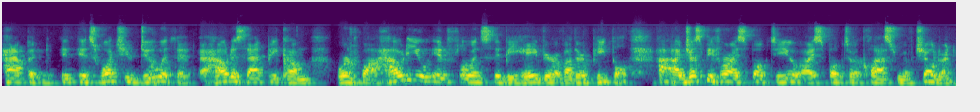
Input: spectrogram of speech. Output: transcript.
happened. It, it's what you do with it. How does that become worthwhile? How do you influence the behavior of other people? I, just before I spoke to you, I spoke to a classroom of children,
